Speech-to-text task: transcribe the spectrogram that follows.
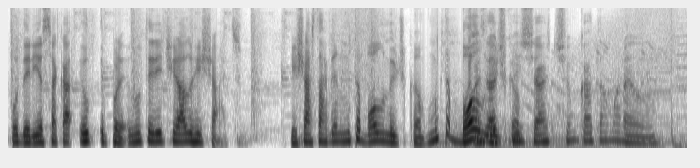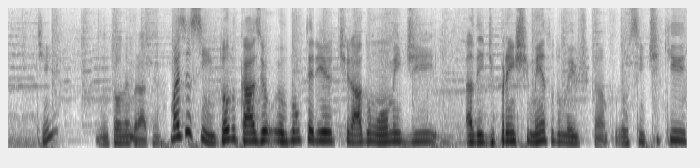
poderia sacar. Eu, eu, eu não teria tirado o Richardson. O Richardson tá ganhando muita bola no meio de campo, muita bola Mas no meio de que o campo. Richard tinha um cartão amarelo, né? Tinha? Não tô lembrado. Mas assim, em todo caso, eu, eu não teria tirado um homem de, ali, de preenchimento do meio de campo. Eu senti que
